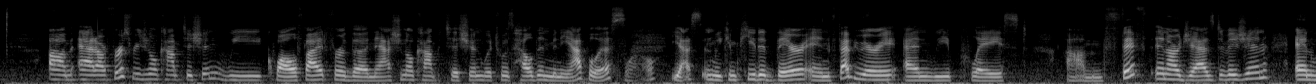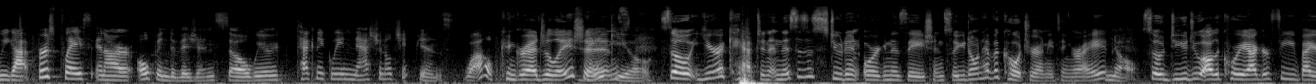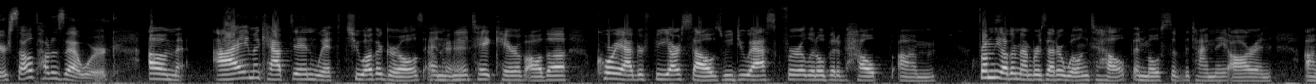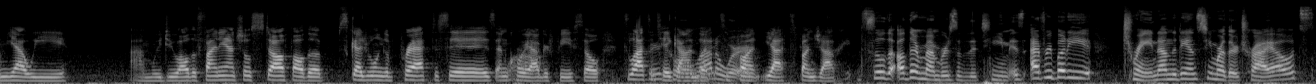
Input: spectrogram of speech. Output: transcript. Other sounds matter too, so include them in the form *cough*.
Um, at our first regional competition, we qualified for the national competition, which was held in Minneapolis. Wow. Yes, and we competed there in February, and we placed um, fifth in our jazz division, and we got first place in our open division. So we're technically national champions. Wow, congratulations. Thank you. So you're a captain, and this is a student organization, so you don't have a coach or anything, right? No. So do you do all the choreography by yourself? How does that work? Um, I am a captain with two other girls, and okay. we take care of all the choreography ourselves. We do ask for a little bit of help um, from the other members that are willing to help, and most of the time they are. And um, yeah, we um, we do all the financial stuff, all the scheduling of practices and wow. choreography. So it's a lot Very to take cool. on, but it's work. fun. Yeah, it's a fun job. So the other members of the team is everybody trained on the dance team? Are there tryouts?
